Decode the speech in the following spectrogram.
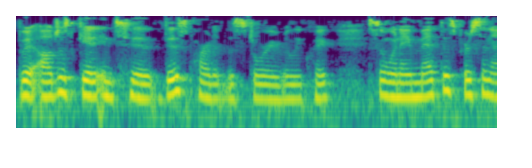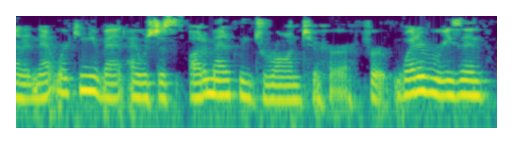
But I'll just get into this part of the story really quick. So when I met this person at a networking event, I was just automatically drawn to her for whatever reason.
